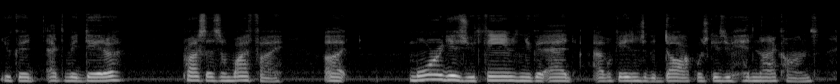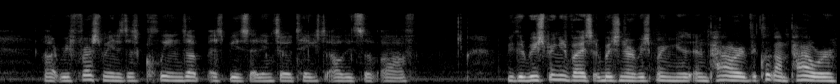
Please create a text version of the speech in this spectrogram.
You could activate data, process, and Wi-Fi. Uh, more gives you themes, and you could add applications to the dock, which gives you hidden icons. Uh, refresh means it just cleans up SB settings, so it takes all these stuff off. You could respring your device, original respring it, and power. If you click on power,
